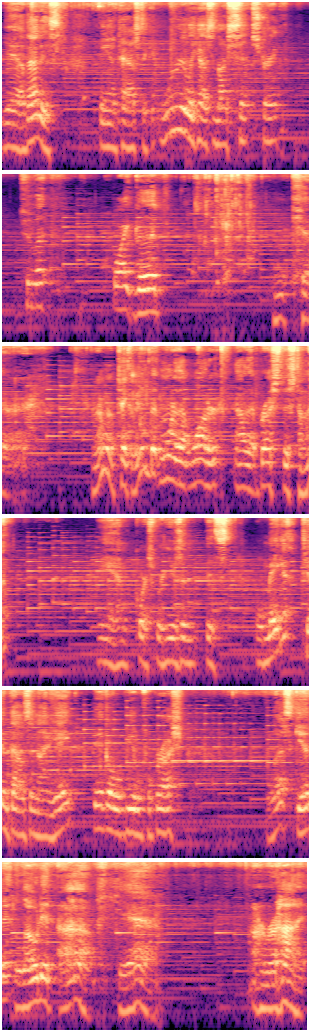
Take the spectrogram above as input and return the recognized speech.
Yeah, that is fantastic. It really has a nice scent strength to it. Quite good. Okay. And I'm going to take a little bit more of that water out of that brush this time. And of course we're using this Omega 10098. Big old beautiful brush. Let's get it loaded up. Yeah. All right.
